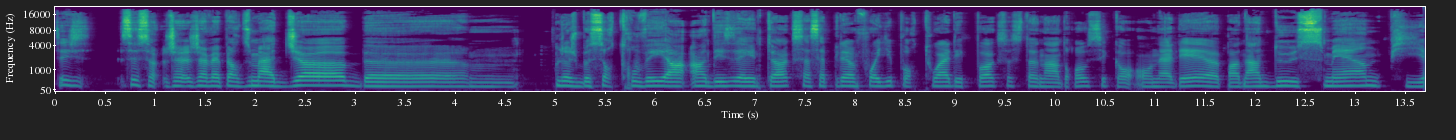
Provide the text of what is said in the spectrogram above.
c'est ça, j'avais perdu ma job. Euh, là, je me suis retrouvée en, en désintox. Ça s'appelait un foyer pour toi à l'époque. Ça, c'est un endroit où c'est qu'on allait pendant deux semaines. Puis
